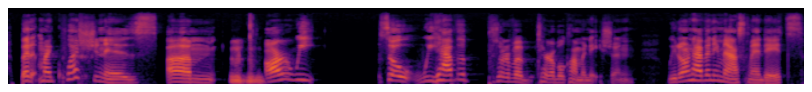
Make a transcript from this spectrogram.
But my question is, um Mhm. are we so we have a sort of a terrible combination. We don't have any mask mandates.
